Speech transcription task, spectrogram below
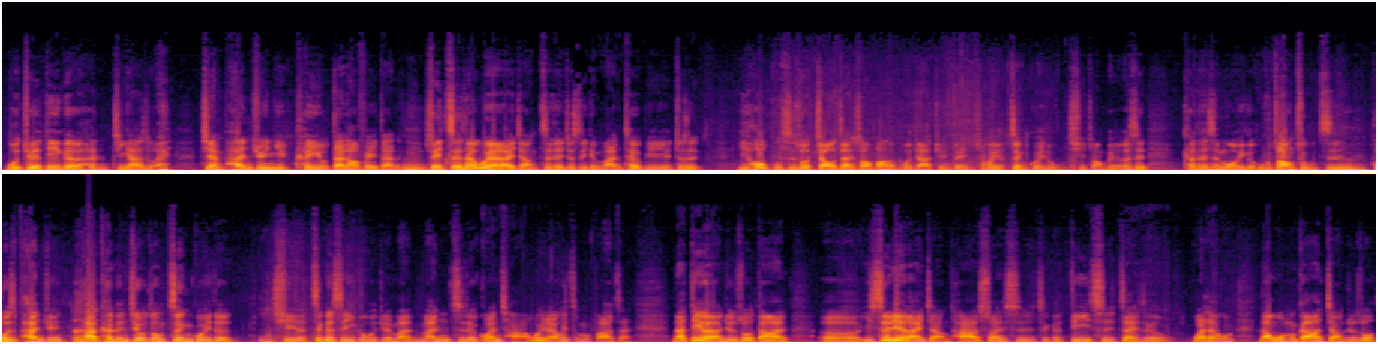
我觉得第一个很惊讶的是说，哎。既然叛军也可以有弹道飞弹的，嗯，所以这在未来来讲，真的就是一个蛮特别的，就是以后不是说交战双方的国家军队，你说会有正规的武器装备，而是可能是某一个武装组织或者是叛军，他可能就有这种正规的武器了。这个是一个我觉得蛮蛮值得观察未来会怎么发展。那第二点就是说，当然，呃，以色列来讲，它算是这个第一次在这个外太空。那我们刚刚讲就是说，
